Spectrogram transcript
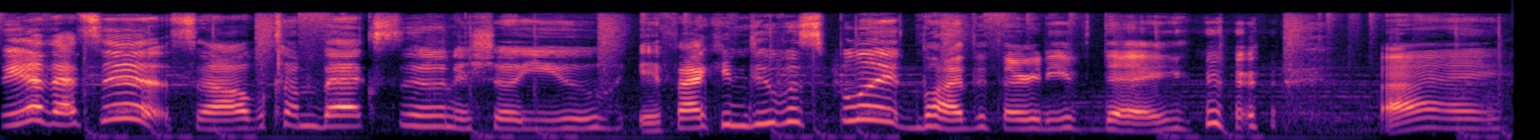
Yeah, that's it. So I'll come back soon and show you if I can do a split by the 30th day. Bye.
